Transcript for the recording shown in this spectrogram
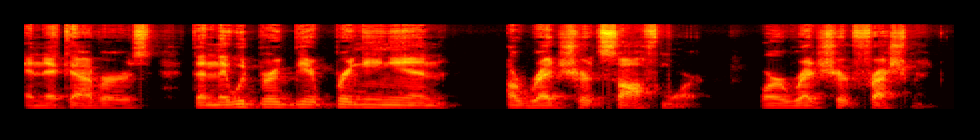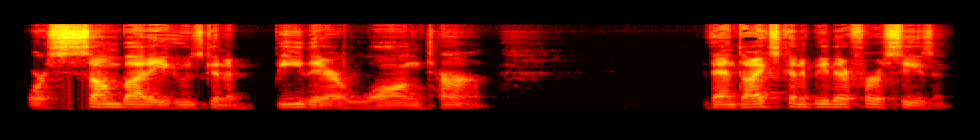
and Nick Evers, then they would bring, be bringing in a redshirt sophomore or a redshirt freshman or somebody who's going to be there long term. Van Dyke's going to be there for a season.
